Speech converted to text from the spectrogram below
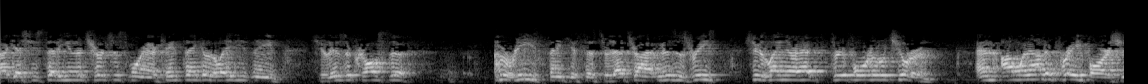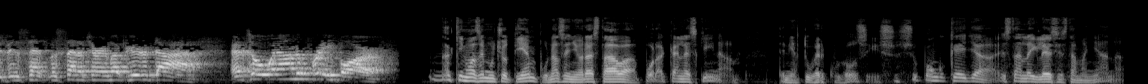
I guess she's sitting in the church this morning. I can't think of the lady's name. She lives across the Reese. Thank you, sister. That's right, Mrs. Reese. She was laying there, had three or four little children. And I went out to pray for her. She'd been sent to the sanitarium up here to die. And so I went out to pray for her. Aquí no hace mucho tiempo, una señora estaba por acá en la esquina. Tenía tuberculosis. Supongo que ella está en la iglesia esta mañana.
